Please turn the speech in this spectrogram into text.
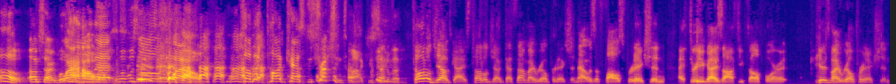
Oh, I'm sorry. What was Wow. all that? What was all that? Wow. What was all that podcast destruction talk? You son of a. Total joke, guys. Total joke. That's not my real prediction. That was a false prediction. I threw you guys off. You fell for it. Here's my real prediction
